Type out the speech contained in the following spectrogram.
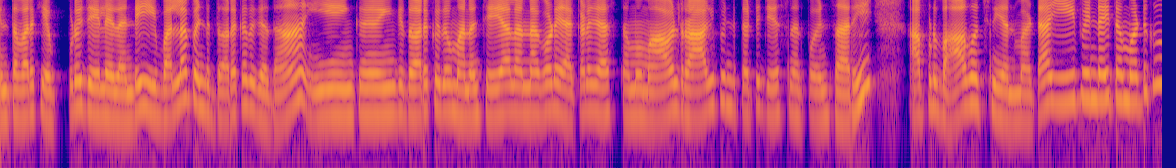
ఇంతవరకు ఎప్పుడూ చేయలేదండి. ఈ బల్ల పిండి దొరకదు కదా. ఇంక ఇంక దొరకదు. మనం చేయాలన్నా కూడా ఎక్కడ చేస్తాము? మామూలు రాగి పిండి తోటి చేసినారు పోయినసారి. అప్పుడు బాగా వచ్చినాయి అనమాట ఈ పిండి అయితే మటుకు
